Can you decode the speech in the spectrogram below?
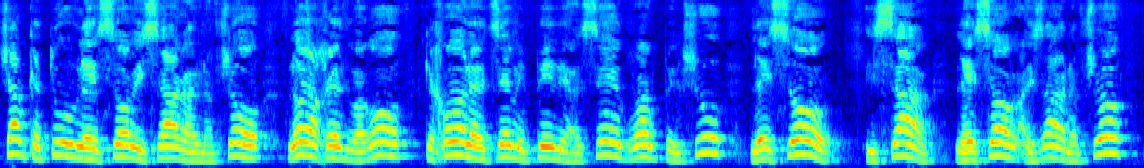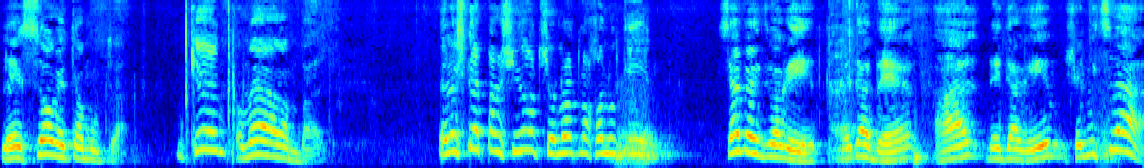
שם כתוב לאסור איסר על נפשו, לא יאכל דברו, ככל היוצא מפיו יעשה, כבר פירשו, לאסור איסר, לאסור איסר על נפשו, לאסור את המותר. כן, אומר הרמב"ל, אלה שתי פרשיות שונות לחלוטין. ספר דברים מדבר על נדרים של מצווה.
